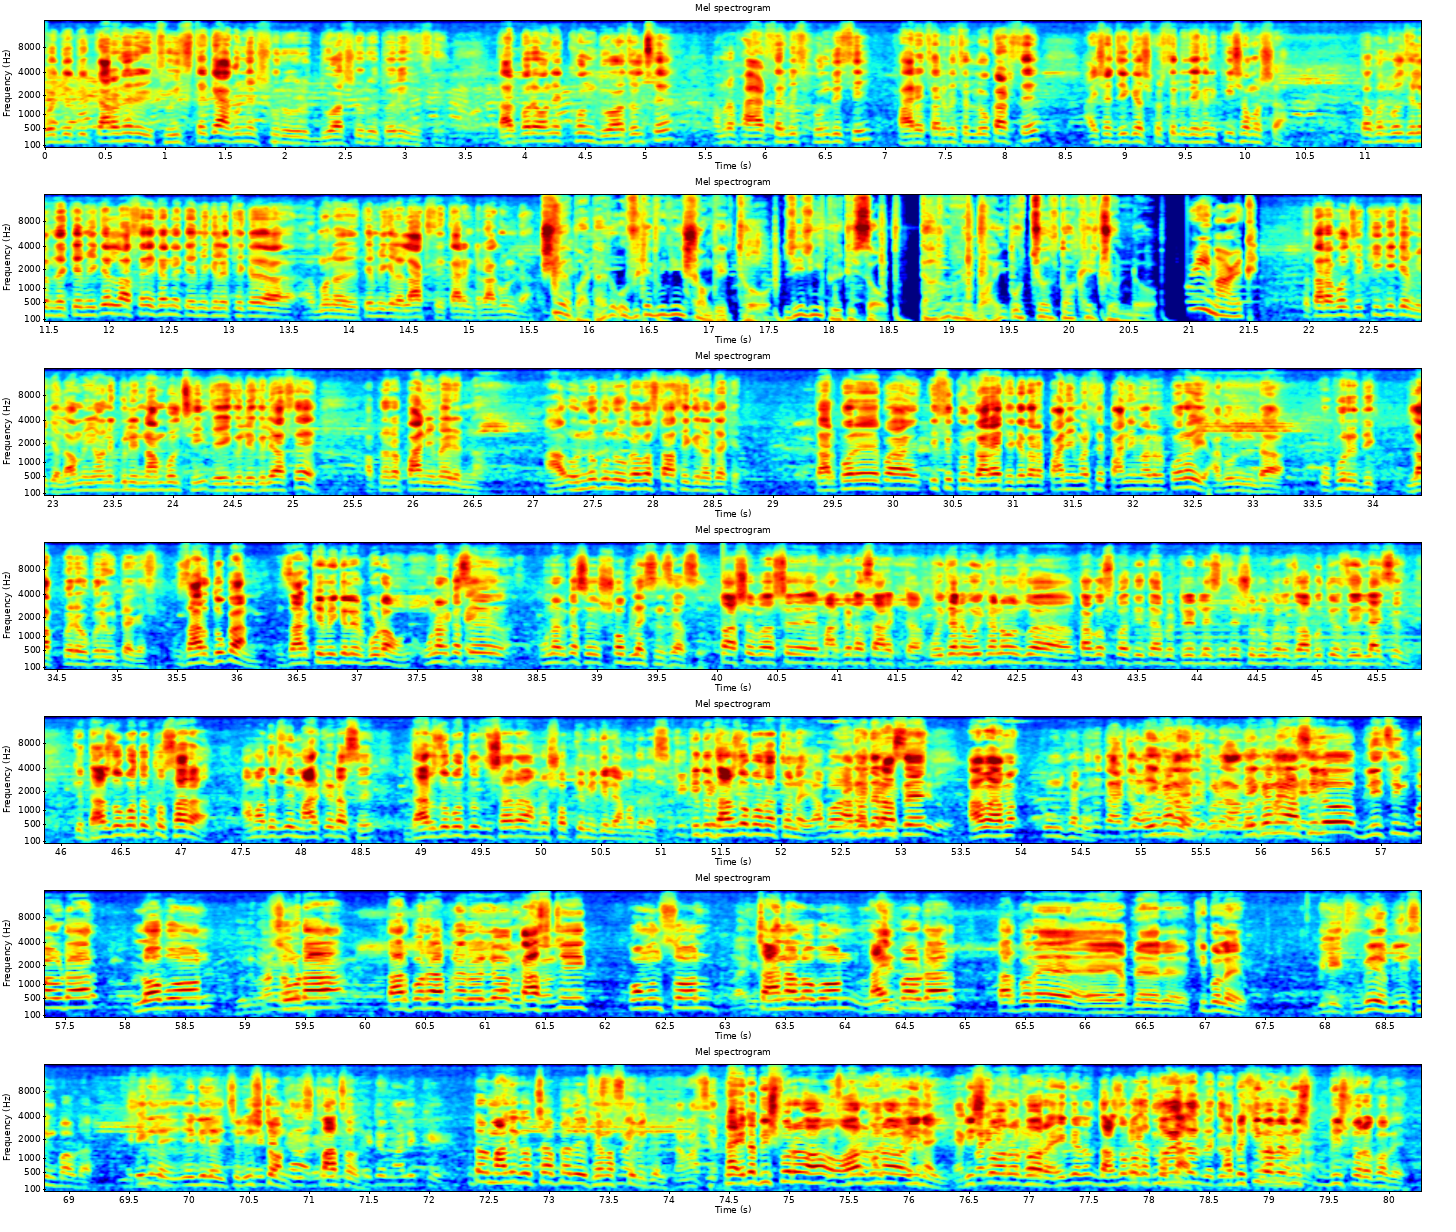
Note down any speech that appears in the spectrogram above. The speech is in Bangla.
বৈদ্যুতিক কারণের সুইচ থেকে আগুনের শুরু ধোয়া শুরু তৈরি হয়েছে। তারপরে অনেকক্ষণ ধোয়া চলছে আমরা ফায়ার সার্ভিস ফোন দিছি ফায়ার সার্ভিসের লোক আসছে আইসা জিজ্ঞেস করছিল যে এখানে কী সমস্যা? তখন বলছিলাম যে কেমিক্যাল আছে এখানে কেমিক্যালের থেকে মনে হয় কেমিক্যালে লাগছে কারেন্টের আগুনটা। শিয়া বাটার ও ভিটামিনে সমৃদ্ধ লিলি বিউটি সোপ তারুণ্যময় উজ্জ্বল ত্বকের জন্য। রিমার্ক তো তারা বলছে কী কী কেমিক্যাল আমি অনেকগুলির নাম বলছি যে এইগুলি এগুলি আছে আপনারা পানি মেরেন না। আর অন্য কোনো ব্যবস্থা আছে কিনা দেখেন। তারপরে কিছুক্ষণ দাঁড়ায় থেকে তারা পানি মারছে পানি মারার পরেই আগুনটা উপরের দিক লাভ করে উপরে উঠে গেছে। যার দোকান যার কেমিক্যালের গোডাউন ওনার কাছে ওনার কাছে সব লাইসেন্স আছে। আশেপাশে মার্কেট আছে আরেকটা। ওইখানে ওইখানেও কাগজপাতি তারপরে ট্রেড লাইসেন্স শুরু করে যাবতীয় যেই লাইসেন্স ধার্য পদার্থ ছাড়া আমাদের যে মার্কেট আছে ধার্য পদার্থ ছাড়া আমরা সব কেমিক্যালি আমাদের আছে। কিন্তু ধার্য পদার্থ নাই। আবার আপনাদের আছে কোনখানে? এখানে আমাদের আমাদের market-এ আসিল ব্লিচিং পাউডার লবণ সোডা তারপরে আপনার হইল কাস্টিক কমন সল চায়না লবণ লাইন পাউডার তারপরে এই আপনার কি বলে? ব্লিচিং পাউডার এগুলাই এগুলাই ছিল স্টোন পাথর। এটার মালিক হচ্ছে আপনার এই ফেমাস কেমিক্যাল না এটা বিস্ফোরক হওয়ার কোনো ই নাই। বিস্ফোরক হওয়ার এখানে দার্য পদার্থ আপনি কীভাবে বিস্ফোরক হবে?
